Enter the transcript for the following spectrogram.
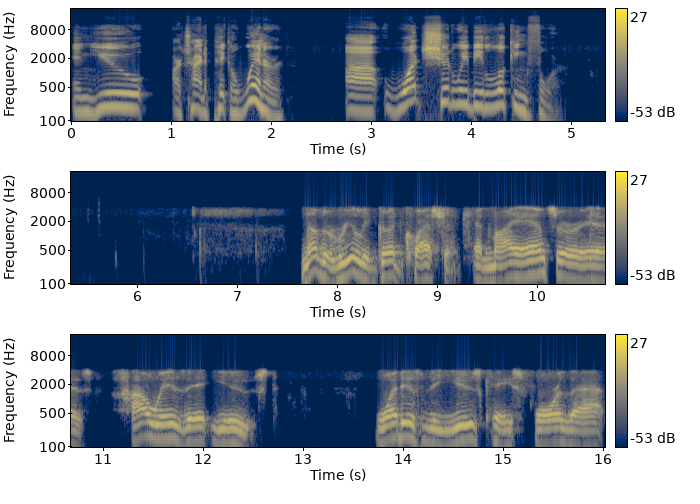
and you are trying to pick a winner, uh, what should we be looking for? Another really good question. And my answer is how is it used? What is the use case for that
